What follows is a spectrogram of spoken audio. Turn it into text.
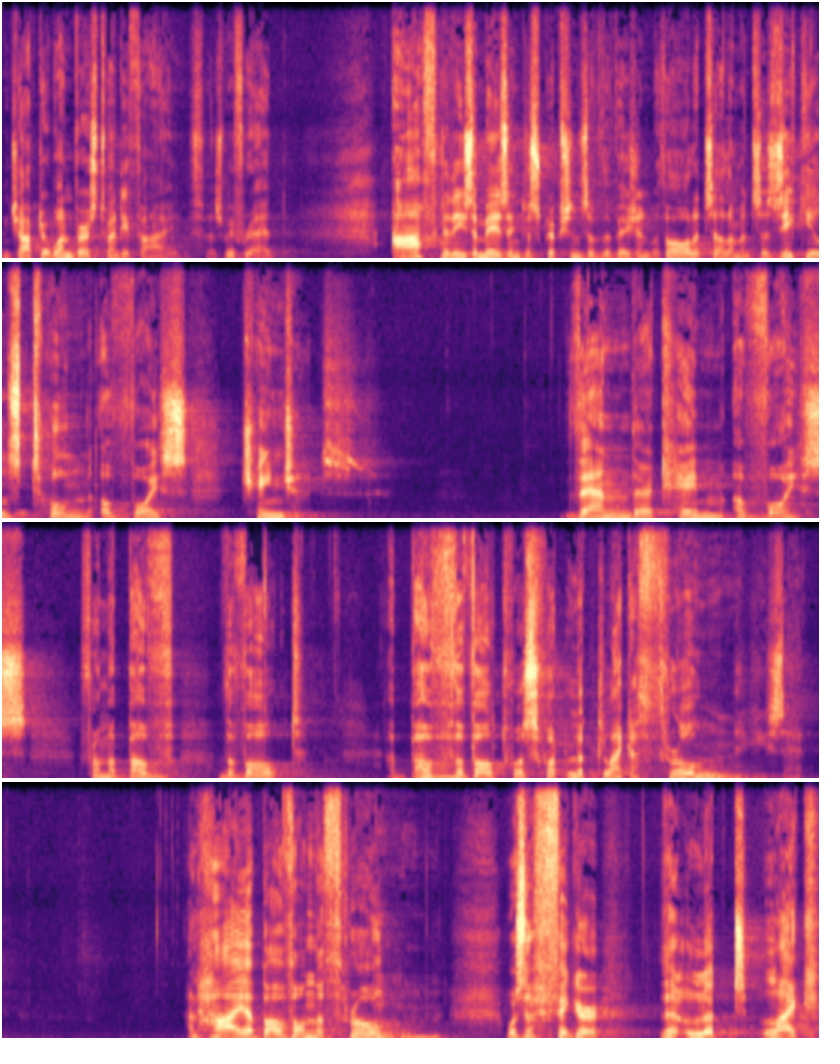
In chapter 1, verse 25, as we've read, after these amazing descriptions of the vision with all its elements, Ezekiel's tone of voice changes. Then there came a voice from above the vault. Above the vault was what looked like a throne, he said. And high above on the throne was a figure that looked like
